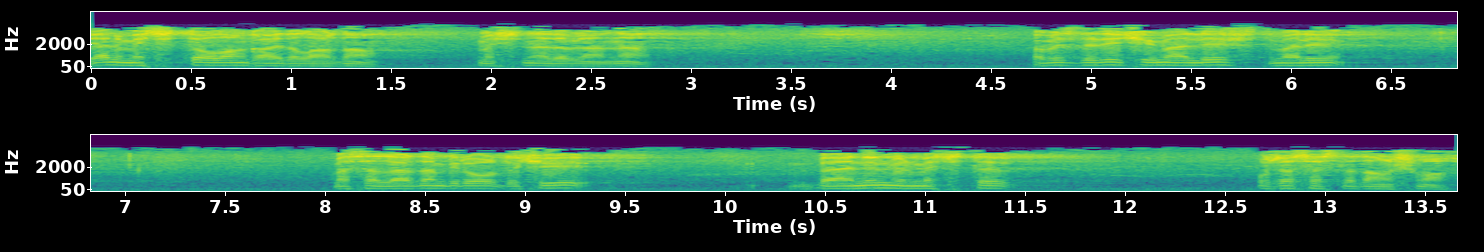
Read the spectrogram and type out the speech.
Yəni məsciddə olan qaydalardan, məscidin ədəblərindən. Və biz dedik ki, müəllif deməli məsələlərdən biri odur ki, bəyənilmir məsciddə uca səslə danışmaq,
